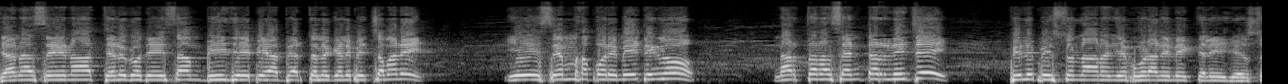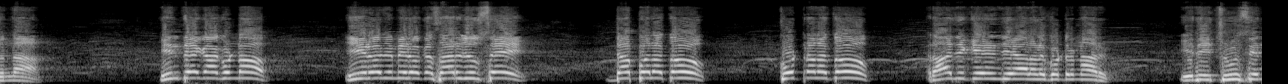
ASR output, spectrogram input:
జనసేన తెలుగుదేశం బీజేపీ అభ్యర్థులు గెలిపించమని ఈ సింహపురి మీటింగ్లో నర్తన సెంటర్ నుంచి పిలిపిస్తున్నానని చెప్పి కూడా నేను మీకు తెలియజేస్తున్నా. ఇంతేకాకుండా ఈరోజు మీరు ఒకసారి చూస్తే డబ్బులతో కుట్రలతో రాజకీయం చేయాలనుకుంటున్నారు. ఇది చూసిన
